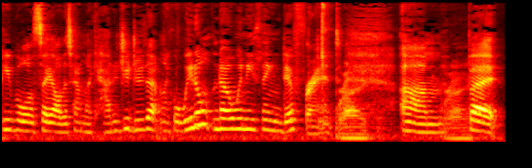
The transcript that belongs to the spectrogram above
people will say all the time, like, how did you do that? I'm like, well, we don't know anything different. Right. Um, right. But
